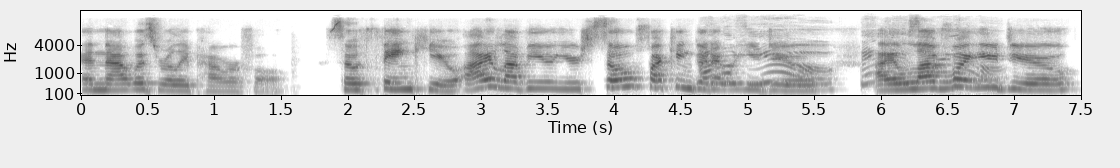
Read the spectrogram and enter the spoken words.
And that was really powerful. So thank you. I love you. You're so fucking good I at what you, you. do. Thank I you love what you do.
